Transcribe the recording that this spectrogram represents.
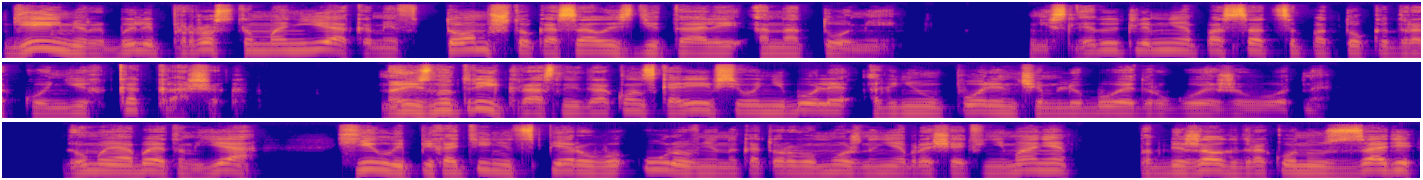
геймеры были просто маньяками в том, что касалось деталей анатомии. Не следует ли мне опасаться потока драконьих какашек? Но изнутри красный дракон, скорее всего, не более огнеупорен, чем любое другое животное. Думая об этом, я, хилый пехотинец первого уровня, на которого можно не обращать внимания, подбежал к дракону сзади,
